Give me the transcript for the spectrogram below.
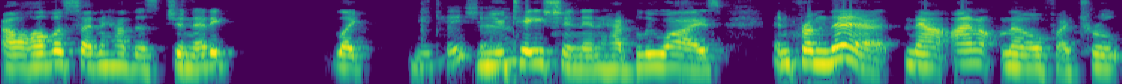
All of a sudden had this genetic like Mutation. mutation and had blue eyes. And from that, now I don't know if I truly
